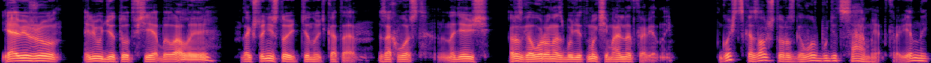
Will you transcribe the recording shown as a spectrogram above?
я вижу, люди тут все бывалые, так что не стоит тянуть кота за хвост. Надеюсь, разговор у нас будет максимально откровенный. Гость сказал, что разговор будет самый откровенный,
